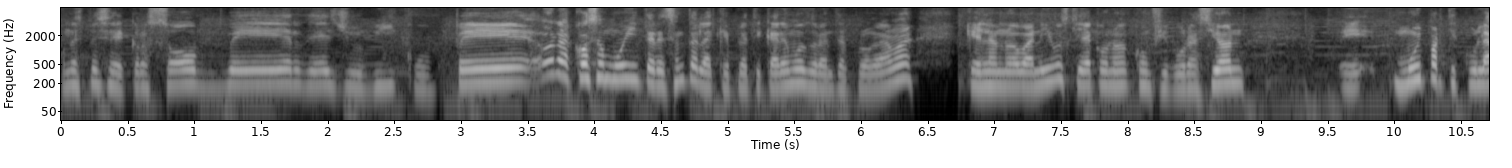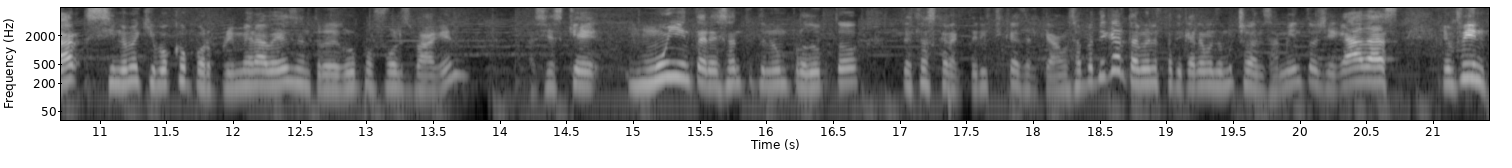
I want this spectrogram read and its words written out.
una especie de crossover de SUV coupé, una cosa muy interesante de la que platicaremos durante el programa, que es la nueva Nibus, que ya con una configuración eh, muy particular, si no me equivoco, por primera vez dentro del grupo Volkswagen. Así es que muy interesante tener un producto de estas características del que vamos a platicar. También les platicaremos de muchos lanzamientos, llegadas, en fin,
